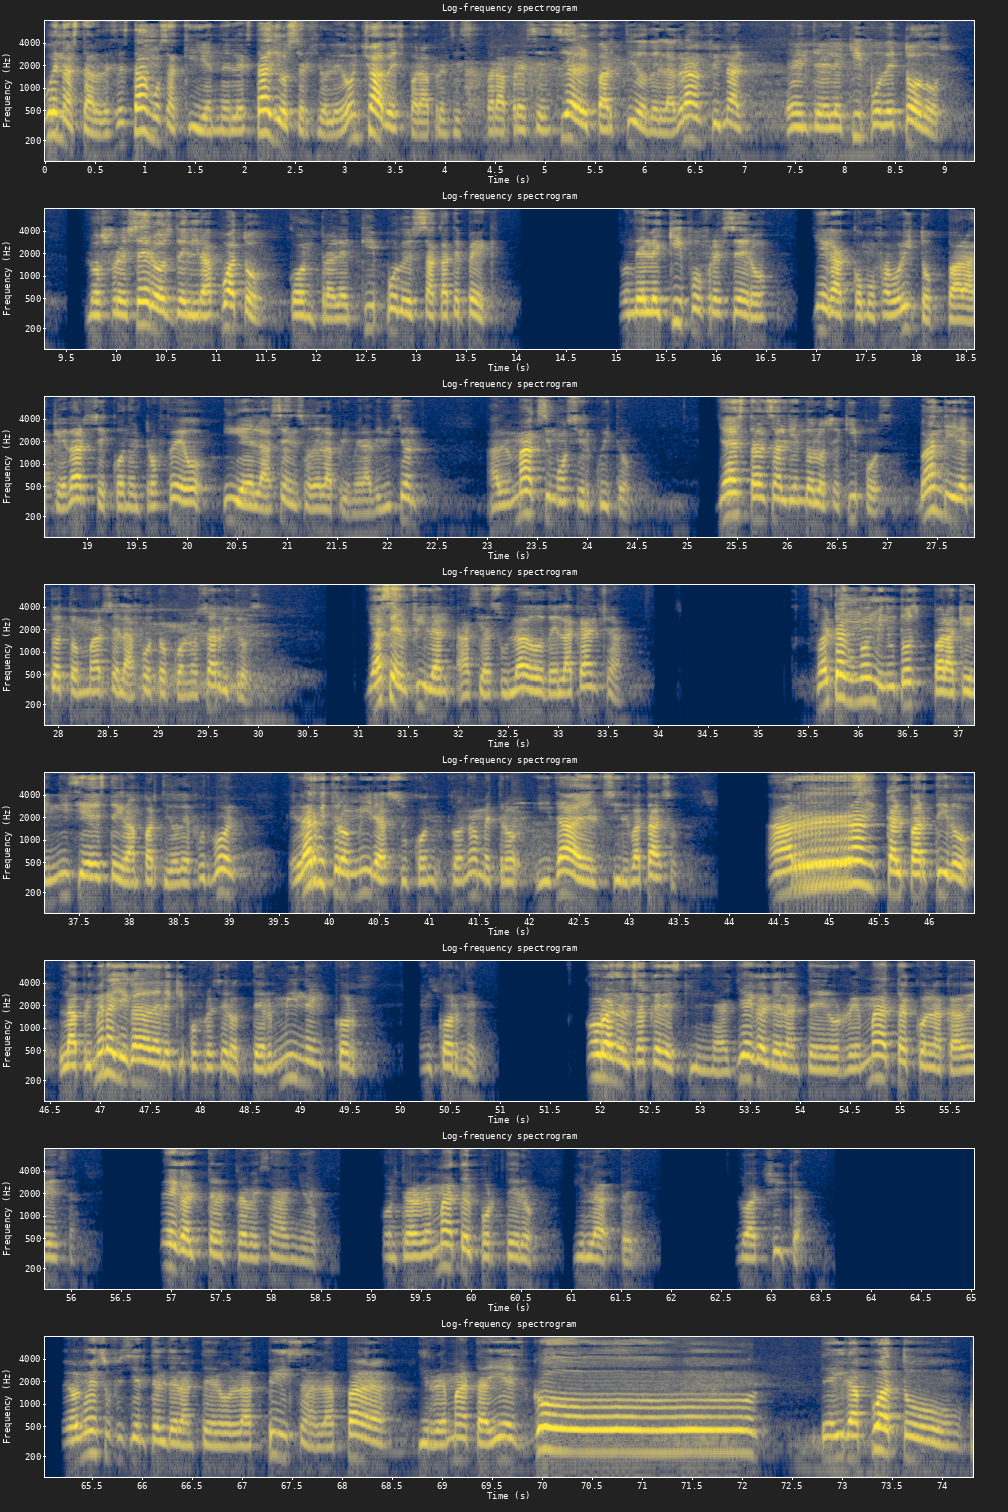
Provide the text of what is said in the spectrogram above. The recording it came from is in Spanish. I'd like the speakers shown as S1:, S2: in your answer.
S1: Buenas tardes, estamos aquí en el Estadio Sergio León Chávez para, presenciar el partido de la gran final entre el equipo de todos, los freseros del Irapuato contra el equipo de Zacatepec, donde el equipo fresero llega como favorito para quedarse con el trofeo y el ascenso de la primera división al máximo circuito. Ya están saliendo los equipos, van directo a tomarse la foto con los árbitros. Ya se enfilan hacia su lado de la cancha. Faltan unos minutos para que inicie este gran partido de fútbol. El árbitro mira su cronómetro y da el silbatazo. Arranca el partido. La primera llegada del equipo fresero termina en, en córner. Cobran el saque de esquina. Llega el delantero. Remata con la cabeza pega el travesaño, contrarremata el portero y la, lo achica. Pero no es suficiente el delantero, la pisa, la para y remata y es gol de Irapuato.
